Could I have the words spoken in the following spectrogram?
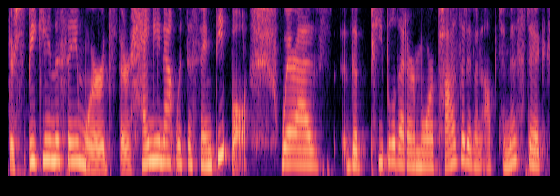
they're speaking the same words, they're hanging out with the same people. Whereas the people that are more positive and optimistic,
